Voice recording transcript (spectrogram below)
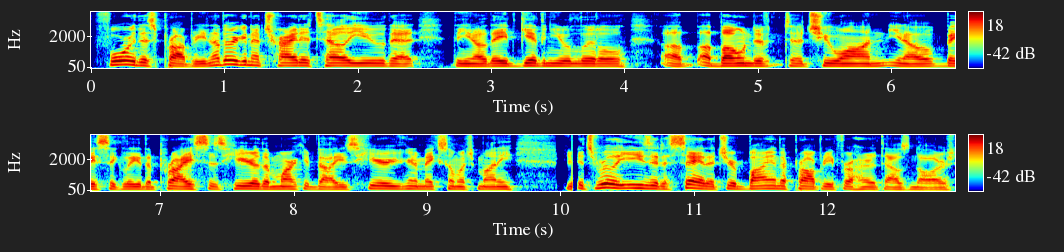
for this property. Now they're going to try to tell you that you know they've given you a little uh, a bone to, to chew on. You know, basically the price is here, the market value is here. You're going to make so much money. It's really easy to say that you're buying the property for hundred thousand dollars.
